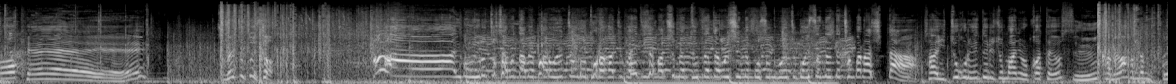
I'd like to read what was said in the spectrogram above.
오케이 있어 아 이거 오른쪽 잡은 다음에 바로 왼쪽으로 돌아가지고 헤드샷 맞추면 둘 다 잡을 수 있는 모습을 보여주고 있었는데 정말 아쉽다. 자 이쪽으로 애들이 좀 많이 올 것 같아요. 쓱 하면 한 명 있고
